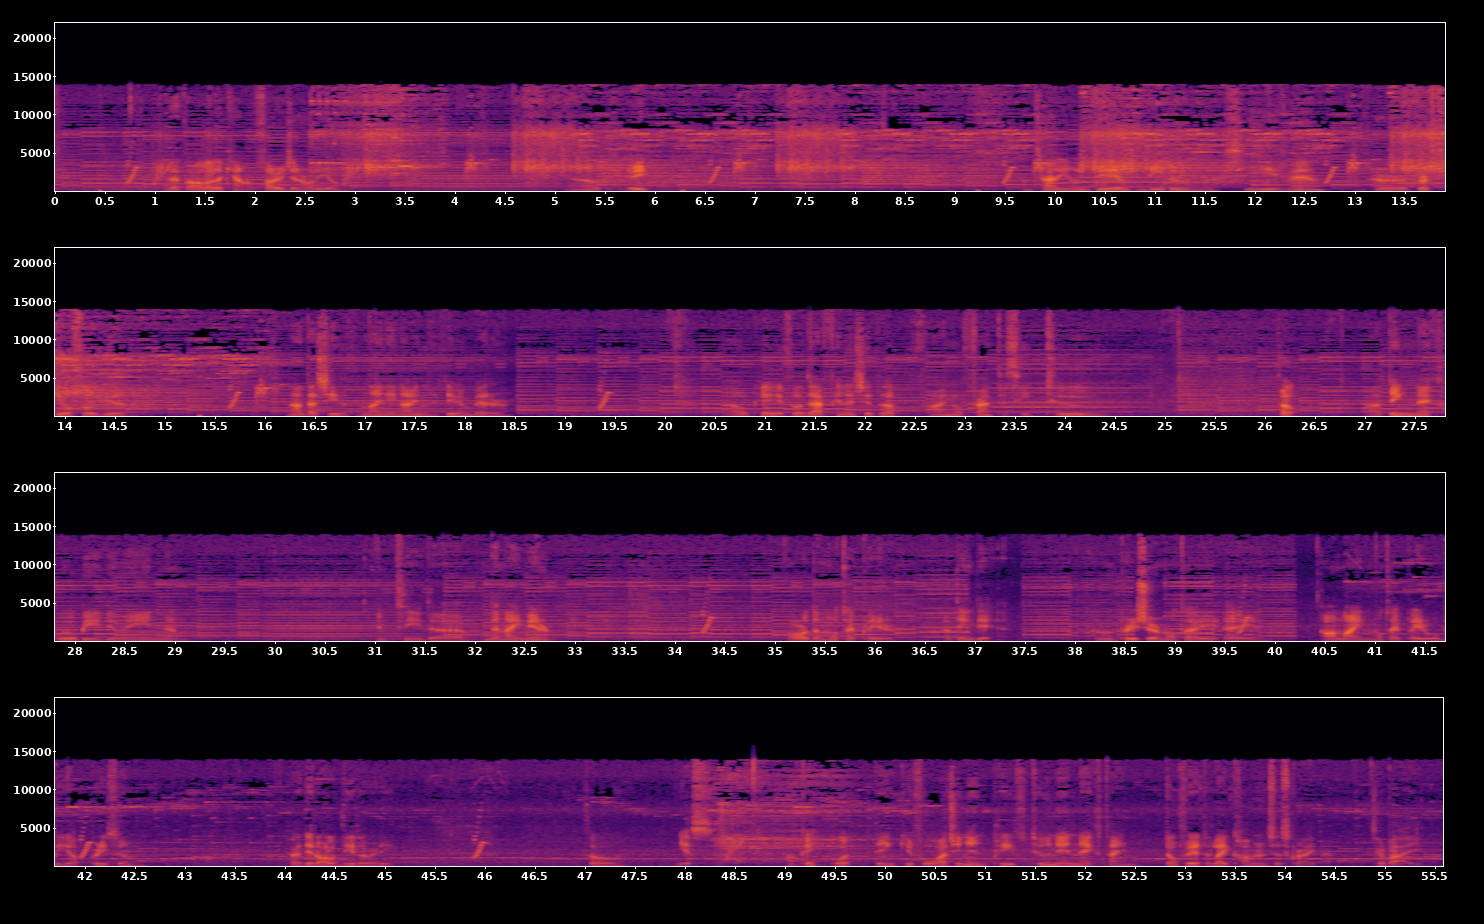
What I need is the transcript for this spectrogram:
That's all that counts. Sorry, General Leo. Okay. You, Didoom, jeez, man, her burst heal so good. Not that she's 99, it's even better. Okay, so that finishes up Final Fantasy 2. So, I think next we'll be doing, um, let's see, the, the Nightmare or the multiplayer. I think that I'm pretty sure multi online multiplayer will be up pretty soon. I did all of these already. So, yes. Okay, well, thank you for watching and please tune in next time. Don't forget to like, comment, and subscribe. Goodbye.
